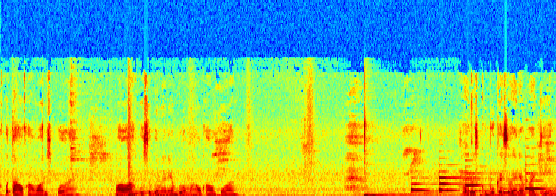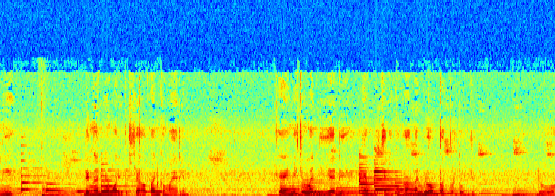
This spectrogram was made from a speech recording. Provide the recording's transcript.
Aku tahu kamu harus pulang. Walau aku sebenarnya belum mau kamu pulang. Harus kubuka suara pagi ini dengan memori percakapan kemarin. Kayaknya cuma dia deh yang bikin aku kangen 24 per 7. Duh,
